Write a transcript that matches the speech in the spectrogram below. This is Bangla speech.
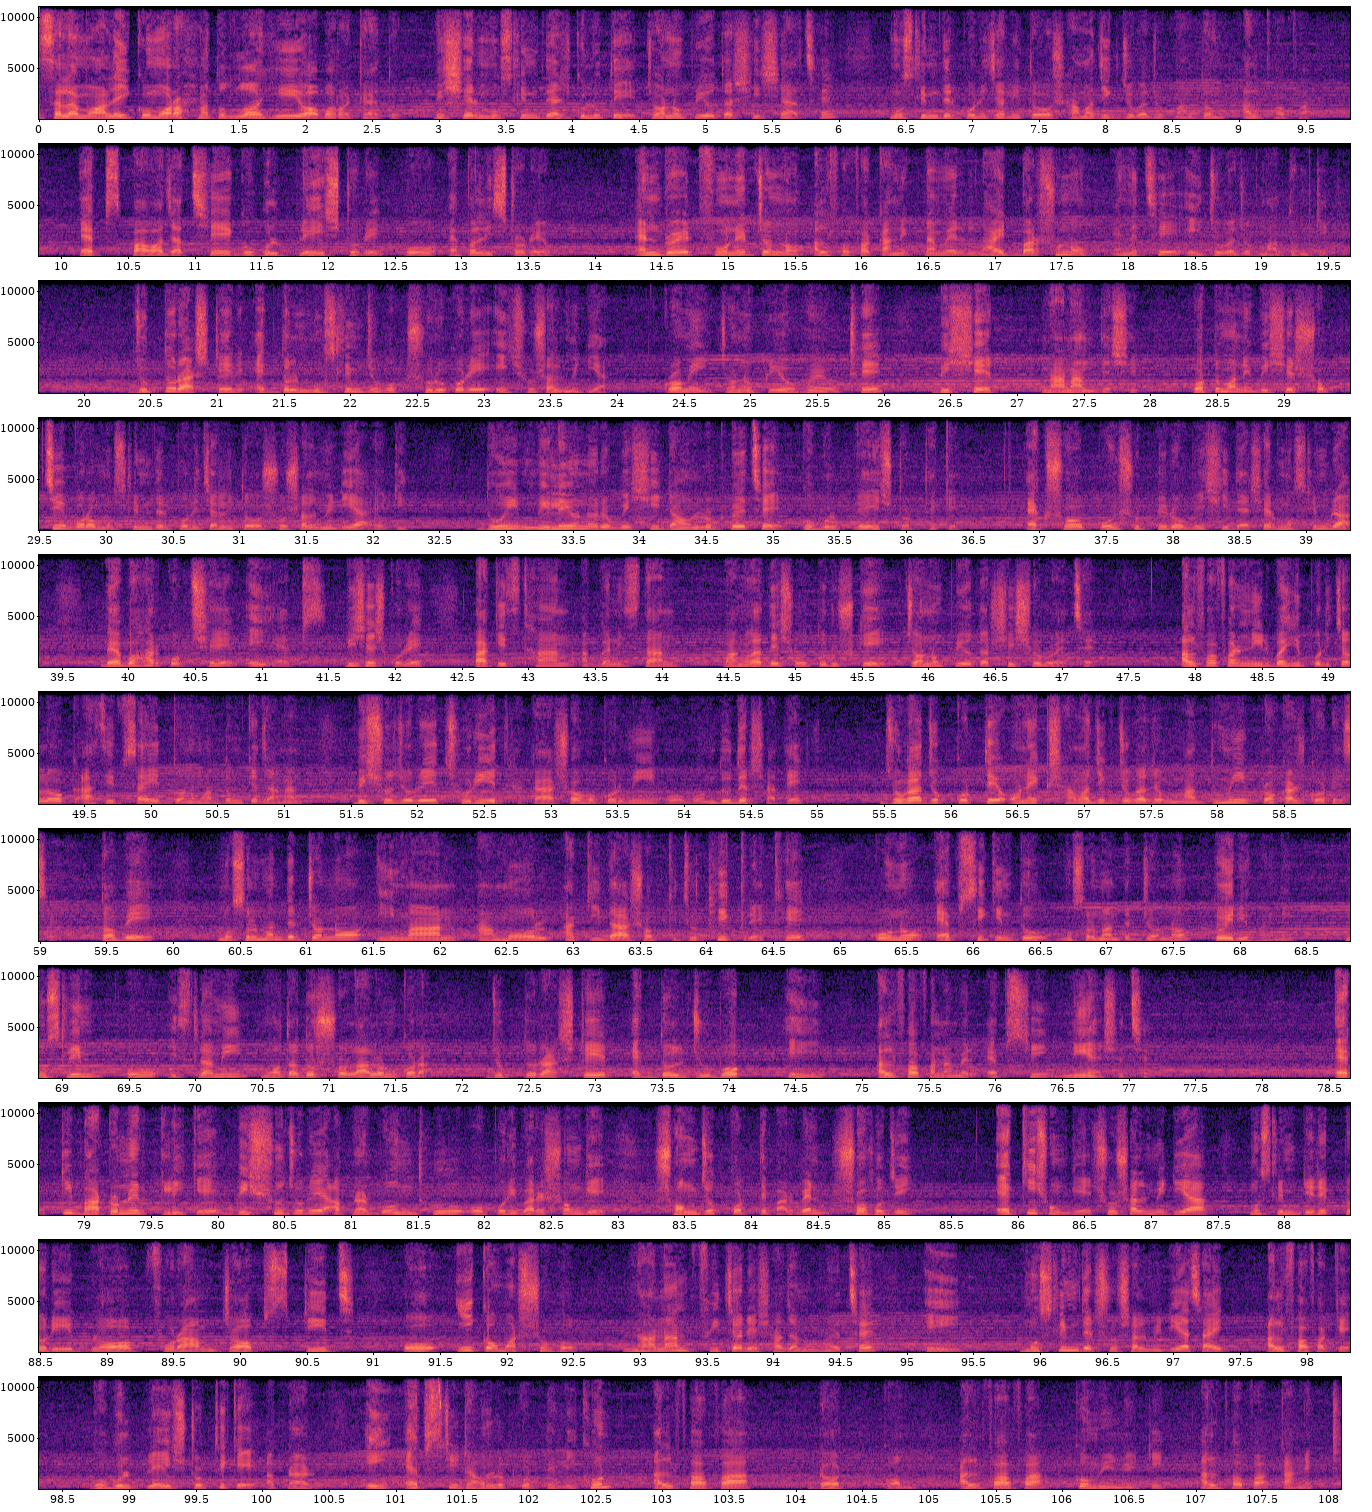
আসসালামু আলাইকুম ওরহমতুল্লাহি অবরাকাত বিশ্বের মুসলিম দেশগুলোতে জনপ্রিয়তার শীর্ষে আছে মুসলিমদের পরিচালিত সামাজিক যোগাযোগ মাধ্যম আলফাফা। অ্যাপস পাওয়া যাচ্ছে গুগল প্লে স্টোরে ও অ্যাপল স্টোরেও। অ্যান্ড্রয়েড ফোনের জন্য আলফাফা কানেক্ট নামের লাইট ভার্সনও এনেছে এই যোগাযোগ মাধ্যমটি। যুক্তরাষ্ট্রের একদল মুসলিম যুবক শুরু করে এই সোশ্যাল মিডিয়া। ক্রমেই জনপ্রিয় হয়ে ওঠে বিশ্বের নানান দেশে। বর্তমানে বিশ্বের সবচেয়ে বড় মুসলিমদের পরিচালিত সোশ্যাল মিডিয়া এটি। দুই মিলিয়নেরও বেশি ডাউনলোড হয়েছে গুগল প্লে স্টোর থেকে। একশো পঁয়ষট্টিরও বেশি দেশের মুসলিমরা ব্যবহার করছে এই অ্যাপস। বিশেষ করে পাকিস্তান, আফগানিস্তান, বাংলাদেশ ও তুরস্কে জনপ্রিয়তার শীর্ষ রয়েছে। আলফাফার নির্বাহী পরিচালক আসিফ সাইদ গণমাধ্যমকে জানান, বিশ্বজুড়ে ছড়িয়ে থাকা সহকর্মী ও বন্ধুদের সাথে যোগাযোগ করতে অনেক সামাজিক যোগাযোগ মাধ্যমেই প্রকাশ ঘটেছে। তবে মুসলমানদের জন্য ইমান আমল, আকিদা সব কিছু ঠিক রেখে কোনো অ্যাপসই কিন্তু মুসলমানদের জন্য তৈরি হয়নি। মুসলিম ও ইসলামী মতাদর্শ লালন করা যুক্তরাষ্ট্রের একদল যুবক এই আলফাফা নামের অ্যাপসটি নিয়ে এসেছে। একটি বাটনের ক্লিকে বিশ্বজুড়ে আপনার বন্ধু ও পরিবারের সঙ্গে সংযোগ করতে পারবেন সহজেই। একই সঙ্গে social media, Muslim directory, blog, forum, jobs, teach ও ই কমার্স সহ নানান ফিচারে সাজানো হয়েছে এই মুসলিমদের সোশ্যাল মিডিয়া সাইট আলফাফাকে। গুগল প্লে স্টোর থেকে আপনার এই অ্যাপসটি ডাউনলোড করতে লিখুন Alfafa dot com, Alfafa community, Alfafa connect.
